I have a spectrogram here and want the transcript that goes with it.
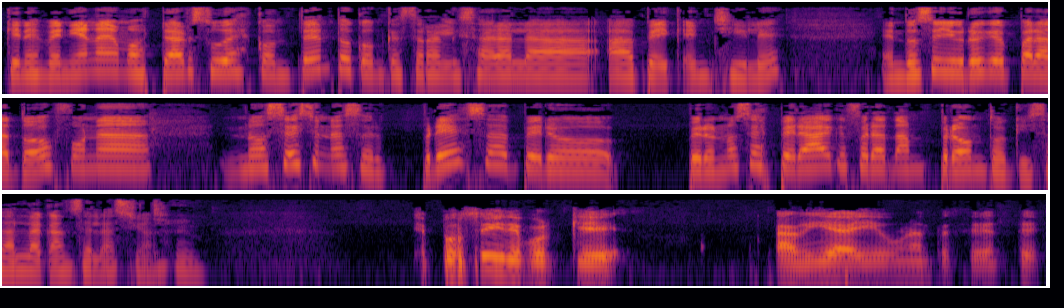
quienes venían a demostrar su descontento con que se realizara la APEC en Chile. Entonces yo creo que para todos fue una, no sé si una sorpresa, pero, pero no se esperaba que fuera tan pronto quizás la cancelación. Sí. Es posible porque había ahí un antecedente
